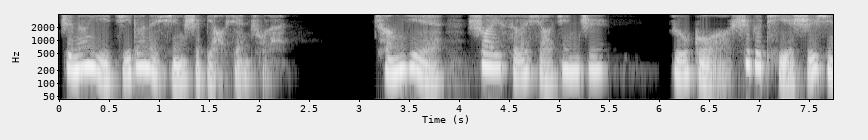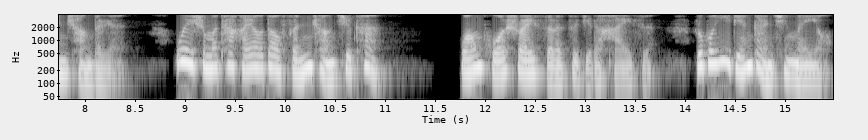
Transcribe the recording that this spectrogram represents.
只能以极端的形式表现出来。程叶摔死了小金枝，如果是个铁石心肠的人，为什么他还要到坟场去看？王婆摔死了自己的孩子，如果一点感情没有，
